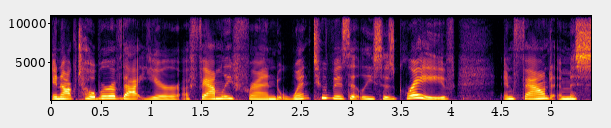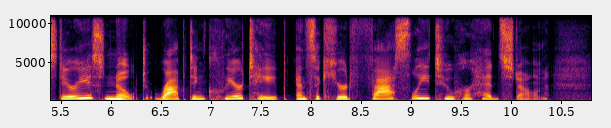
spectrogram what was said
In October of that year, a family friend went to visit Lisa's grave and found a mysterious note wrapped in clear tape and secured fastly to her headstone.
